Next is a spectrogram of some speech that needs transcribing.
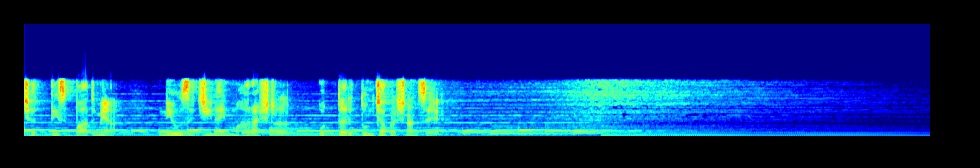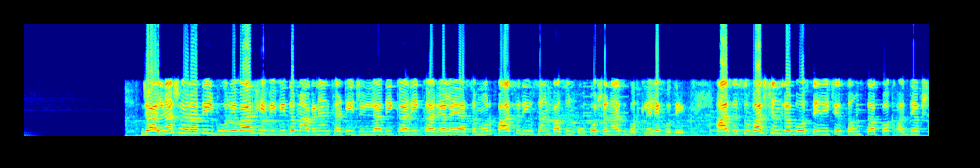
छत्तीस बातम्या. News G nine Maharashtra. उत्तर तुमच्या प्रश्नांचे. जालना शहरातील भुरेवार हे विविध मागण्यांसाठी जिल्हाधिकारी कार्यालयासमोर पाच दिवसांपासून उपोषणास बसलेले होते. आज सुभाषचंद्र बोस सेनेचे संस्थापक अध्यक्ष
